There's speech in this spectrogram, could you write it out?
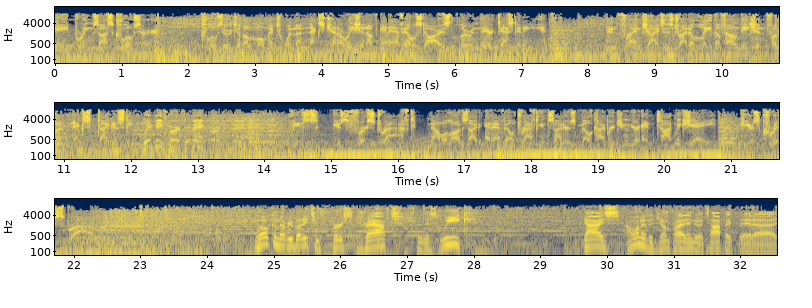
day brings us closer. Closer to the moment when the next generation of NFL stars learn their destiny. And franchises try to lay the foundation for the next dynasty. With the first pick. This is First Draft. Now alongside NFL draft insiders Mel Kiper Jr. and Todd McShay. Here's Chris Brown. Welcome everybody to First Draft for this week. Guys, I wanted to jump right into a topic that uh,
